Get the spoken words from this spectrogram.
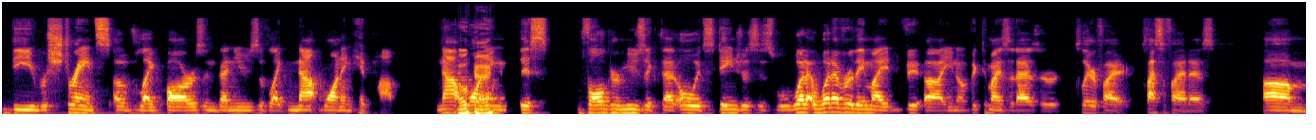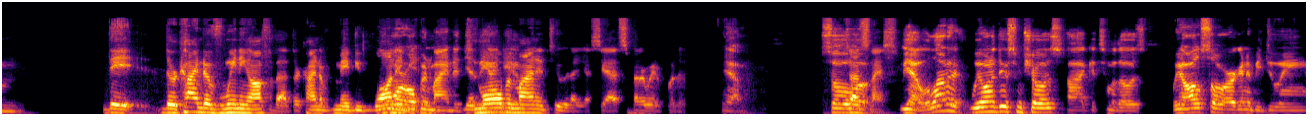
the restraints of like bars and venues of like not wanting hip hop, not Okay. wanting this vulgar music that oh it's dangerous is what whatever they might uh, you know victimize it as or clarify it, classify it as. Um, they they're kind of weaning off of that. They're kind of maybe wanting more open-minded. Yeah, more idea. open minded to it, I guess. Yeah, that's a better way to put it. Yeah. So So that's nice. yeah, a lot of we want to do some shows, uh, get some of those. We also are going to be doing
